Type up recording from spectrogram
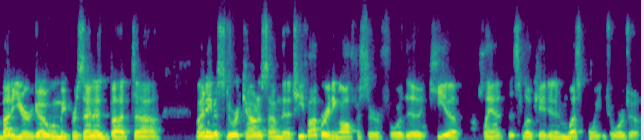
about a year ago when we presented, but uh, my name is Stuart Countess. I'm the Chief Operating Officer for the Kia plant that's located in West Point, Georgia.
